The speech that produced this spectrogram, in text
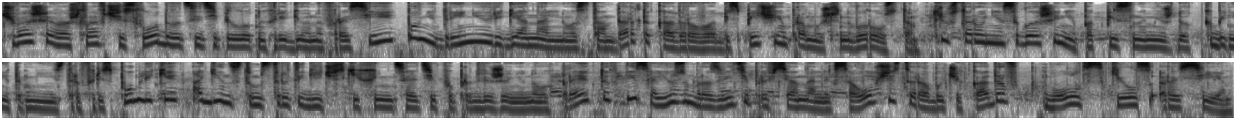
Чувашия вошла в число 20 пилотных регионов России по внедрению регионального стандарта кадрового обеспечения промышленного роста. Трехстороннее соглашение подписано между Кабинетом министров республики, Агентством стратегических инициатив по продвижению новых проектов и Союзом развития профессиональных сообществ и рабочих кадров World Skills Россия.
